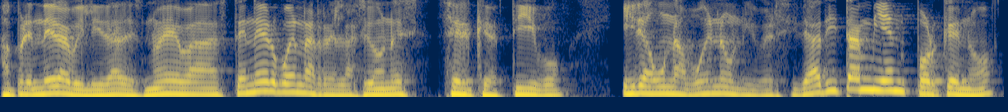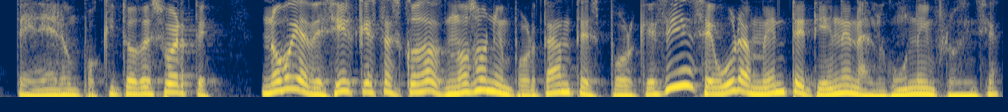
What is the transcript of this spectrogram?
aprender habilidades nuevas, tener buenas relaciones, ser creativo, ir a una buena universidad y también, ¿por qué no?, tener un poquito de suerte. No voy a decir que estas cosas no son importantes, porque sí, seguramente tienen alguna influencia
